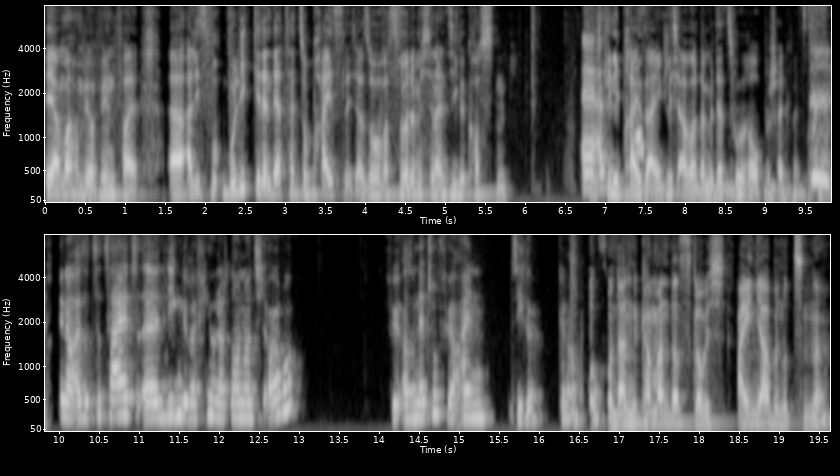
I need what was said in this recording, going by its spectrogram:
Ja, machen wir auf jeden Fall. Äh, Alice, wo, wo liegt ihr denn derzeit so preislich? Also, was würde mich denn ein Siegel kosten? Äh, also ich also, kenne die Preise eigentlich, aber damit der Zuhörer auch Bescheid weiß. Genau, also zurzeit äh, liegen wir bei 499 Euro. Für, also netto für ein Siegel. Genau. Und dann kann man das, glaube ich, ein Jahr benutzen, ne?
